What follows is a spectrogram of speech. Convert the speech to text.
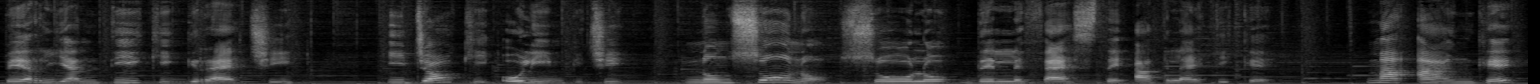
Per gli antichi greci i giochi olimpici non sono solo delle feste atletiche, ma anche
